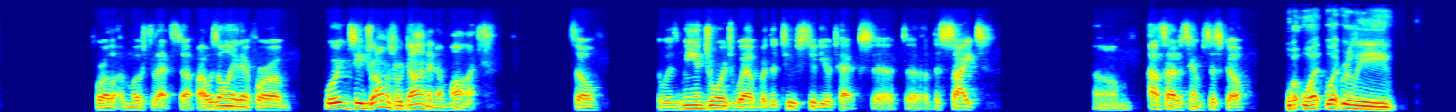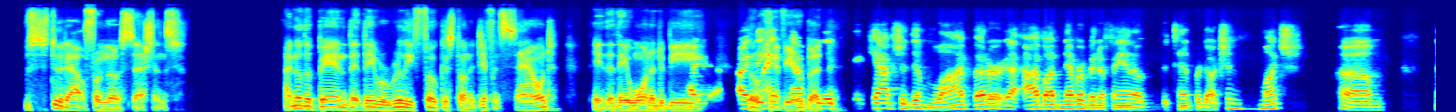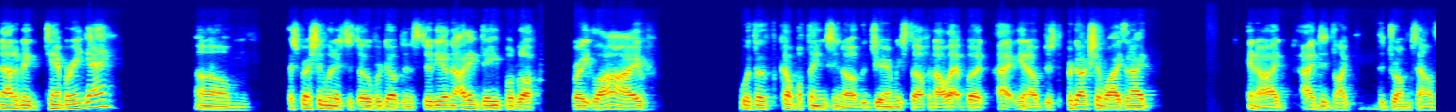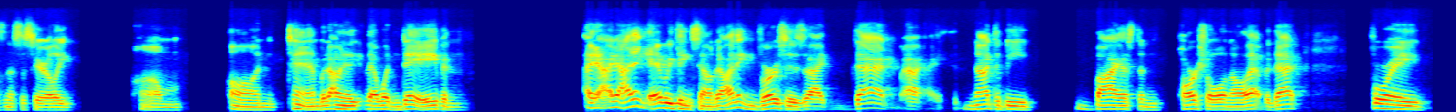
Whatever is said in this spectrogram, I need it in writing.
for most of that stuff. I was only there for a. We see drums were done in a month, so it was me and George Webb were the two studio techs at uh, the site um, outside of San Francisco. what what what really stood out from those sessions? I know the band that they were really focused on a different sound. They, that they wanted to be. I- I Little think it heavier, but- captured, it captured them live better. I've I've never been a fan of the ten production much. Um, not a big tambourine guy. Um, especially when it's just overdubbed in the studio. And I think Dave pulled it off great live with a couple things, you know, the Jeremy stuff and all that. But I, you know, just production wise, and I, you know, I I didn't like the drum sounds necessarily um, on ten, but I mean that wasn't Dave, and I, I, I think everything sounded. I think verses, I that I, not to be biased and partial and all that, but that for a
